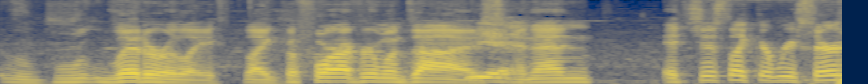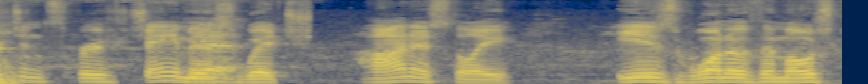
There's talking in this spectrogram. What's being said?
Literally, like before everyone's eyes, Yeah. and then it's just like a resurgence for Sheamus, Yeah. which honestly is one of the most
